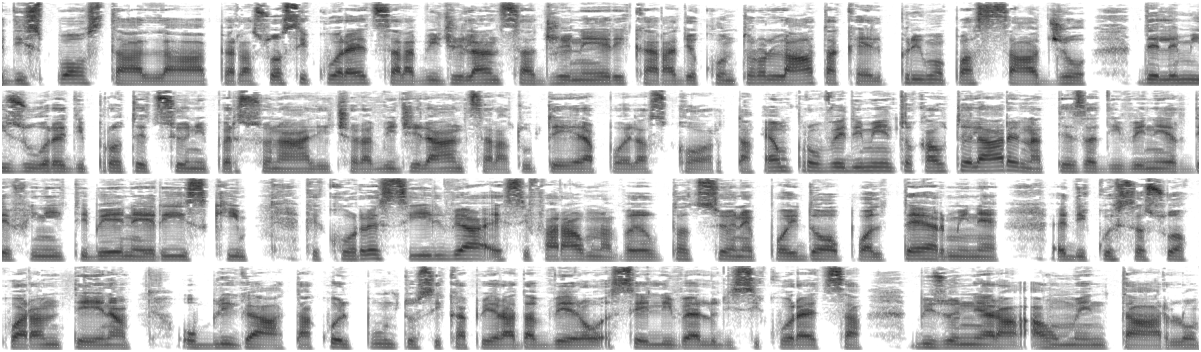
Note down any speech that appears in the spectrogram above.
disposta alla, per la sua sicurezza la vigilanza generica radiocontrollata che è il primo passaggio delle misure di protezioni personali, cioè la vigilanza sicurezza, la tutela, poi la scorta. È un provvedimento cautelare in attesa di venire definiti bene i rischi che corre Silvia e si farà una valutazione poi dopo al termine eh, di questa sua quarantena obbligata. A quel punto si capirà davvero se il livello di sicurezza bisognerà aumentarlo.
